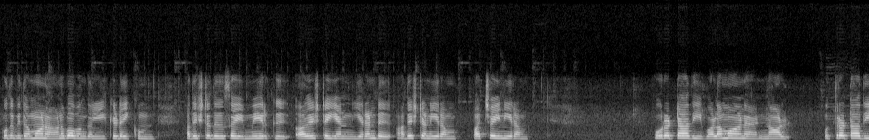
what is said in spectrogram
புதுவிதமான அனுபவங்கள் கிடைக்கும். அதிர்ஷ்ட திசை மேற்கு அதிர்ஷ்ட எண் இரண்டு அதிர்ஷ்ட நிறம் பச்சை நிறம். புரட்டாதி வளமான நாள். உத்திரட்டாதி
